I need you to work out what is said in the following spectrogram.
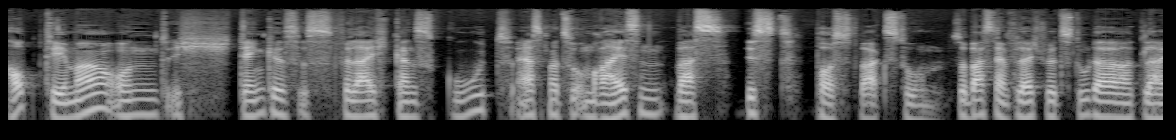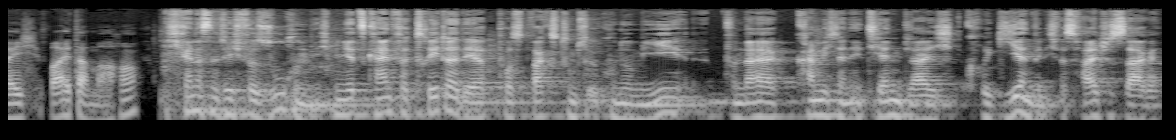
Hauptthema und ich denke, es ist vielleicht ganz gut, erstmal zu umreißen, was ist Postwachstum. Sebastian, vielleicht würdest du da gleich weitermachen. Ich kann das natürlich versuchen. Ich bin jetzt kein Vertreter der Postwachstumsökonomie. Von daher kann mich dann Etienne gleich korrigieren, wenn ich was Falsches sage.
